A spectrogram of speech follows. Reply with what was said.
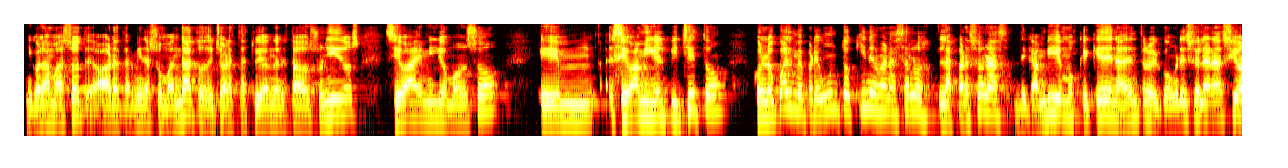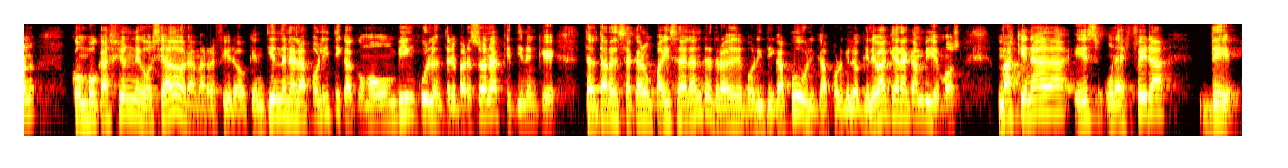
Nicolás Mazot ahora termina su mandato, de hecho ahora está estudiando en Estados Unidos, se va Emilio Monzó, em, se va Miguel Pichetto, con lo cual me pregunto quiénes van a ser las personas de Cambiemos que queden adentro del Congreso de la Nación con vocación negociadora, me refiero, que entienden a la política como un vínculo entre personas que tienen que tratar de sacar un país adelante a través de políticas públicas, porque lo que le va a quedar a Cambiemos, más que nada, es una esfera de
